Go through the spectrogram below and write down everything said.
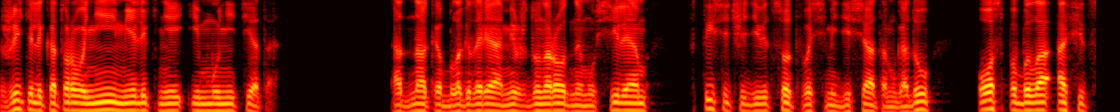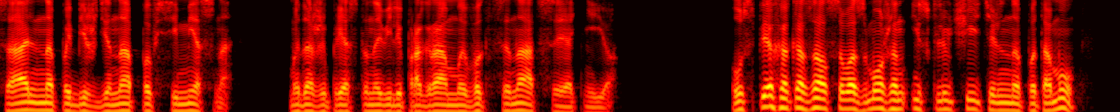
жители которого не имели к ней иммунитета. Однако благодаря международным усилиям в 1980 году оспа была официально побеждена повсеместно. Мы даже приостановили программы вакцинации от нее. Успех оказался возможен исключительно потому, что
